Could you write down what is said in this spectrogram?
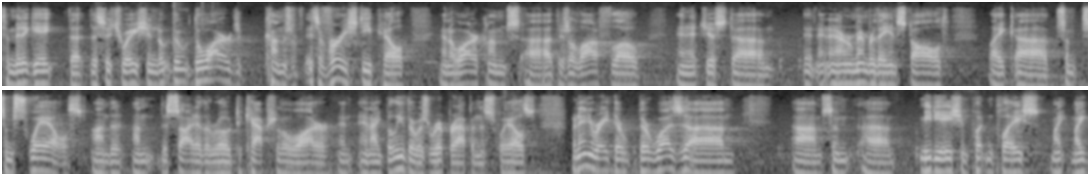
to mitigate the, the situation. The, the, the water comes, it's a very steep hill, and the water comes, uh, there's a lot of flow, and it just, um, and, and I remember they installed like uh, some some swales on the on the side of the road to capture the water, and, and I believe there was riprap in the swales. But at any rate, there there was um, um, some uh, mediation put in place. My, my,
